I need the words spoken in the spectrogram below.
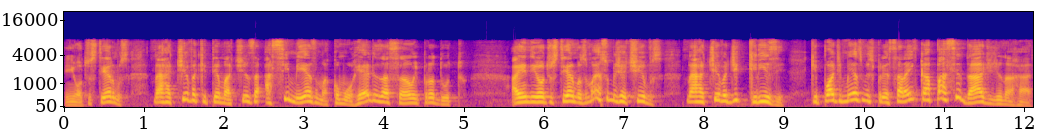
Em outros termos, narrativa que tematiza a si mesma como realização e produto. Ainda em outros termos mais subjetivos, narrativa de crise, que pode mesmo expressar a incapacidade de narrar.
